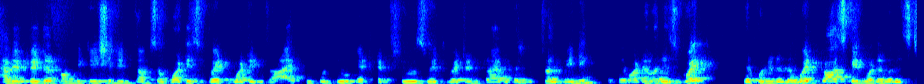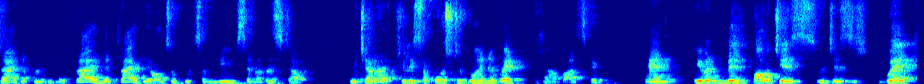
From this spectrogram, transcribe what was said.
have a better communication in terms of what is wet, what is dry. People do get confused with wet and dry with the literal meaning. Whatever is wet, they put it in the wet basket. Whatever is dry, they put it in the dry. In the dry, they also put some leaves and other stuff, which are actually supposed to go in a wet uh, basket. And even milk pouches, which is wet,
